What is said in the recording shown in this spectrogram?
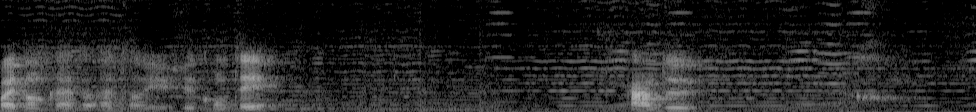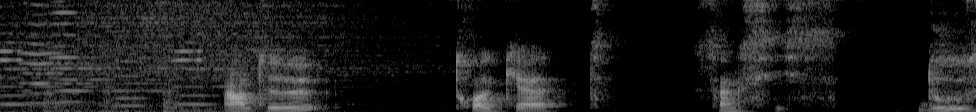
Ouais, donc att- attendez, je vais compter. 1, 2. 1, 2, 3, 4, 5, 6. 12.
